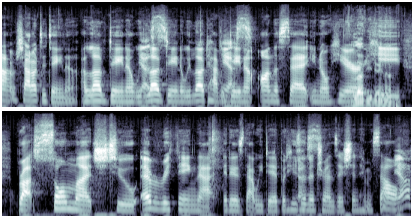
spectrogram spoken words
um, shout out to Dana. I love Dana. We Yes. love Dana. We loved having Yes. Dana on the set. You know, here Love you, he brought so much to everything that it is that we did. But he's in a Yes. transition himself. Yeah.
